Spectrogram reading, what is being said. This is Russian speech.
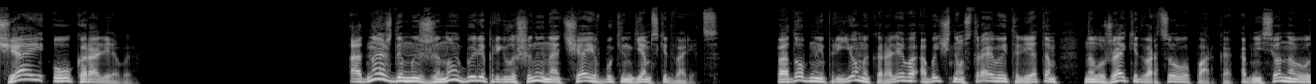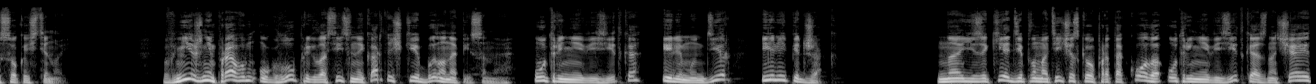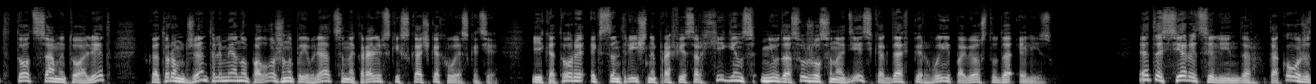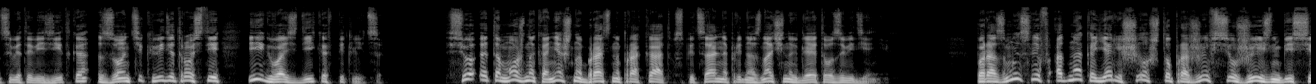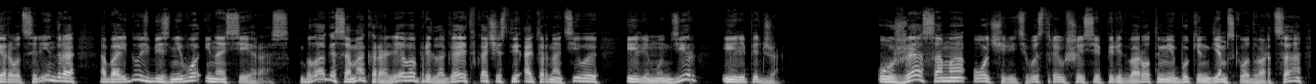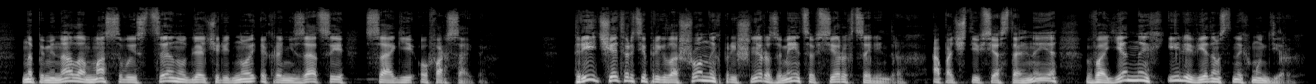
Чай у королевы. Однажды мы с женой были приглашены на чай в Букингемский дворец. Подобные приемы королева обычно устраивает летом на лужайке Дворцового парка, обнесенного высокой стеной. В нижнем правом углу пригласительной карточки было написано «Утренняя визитка» или «Мундир» или «Пиджак». На языке дипломатического протокола утренняя визитка означает тот самый туалет, в котором джентльмену положено появляться на королевских скачках в Эскоте, и который эксцентричный профессор Хиггинс не удосужился надеть, когда впервые повез туда Элизу. Это серый цилиндр, такого же цвета визитка, зонтик в виде трости и гвоздика в петлице. Все это можно, конечно, брать на прокат в специально предназначенных для этого заведениях. Поразмыслив, однако, я решил, что, прожив всю жизнь без серого цилиндра, обойдусь без него и на сей раз. Благо, сама королева предлагает в качестве альтернативы или мундир, или пиджак. Уже сама очередь, выстроившаяся перед воротами Букингемского дворца, напоминала массовую сцену для очередной экранизации саги о форсайтах. Три четверти приглашенных пришли, разумеется, в серых цилиндрах, а почти все остальные — в военных или ведомственных мундирах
